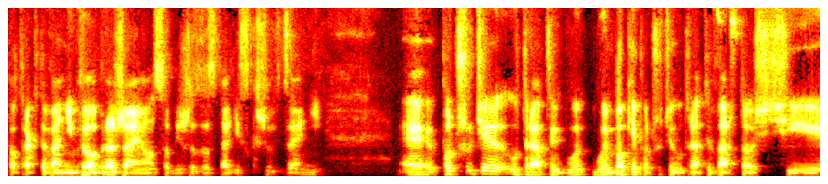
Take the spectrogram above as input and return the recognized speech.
potraktowani wyobrażają sobie, że zostali skrzywdzeni. E, poczucie utraty, głębokie poczucie utraty wartości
